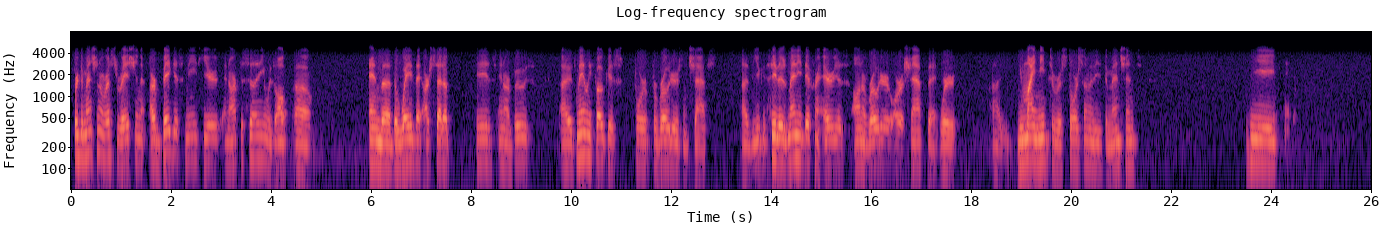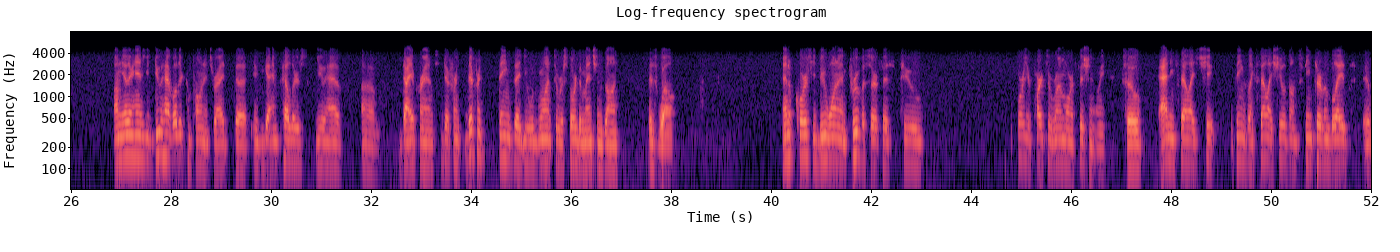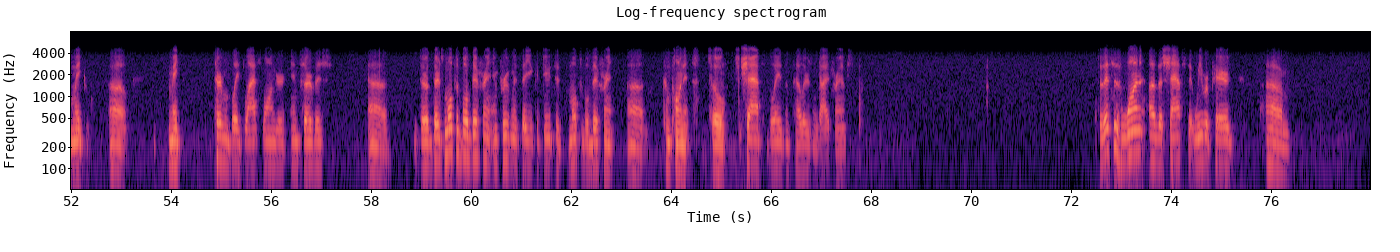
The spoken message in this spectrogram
For dimensional restoration, our biggest need here in our facility was all, uh, and the, the way that our setup is in our booth uh, is mainly focused for, for rotors and shafts. Uh, you can see there's many different areas on a rotor or a shaft that where uh, you might need to restore some of these dimensions. The on the other hand, you do have other components, right? The you got impellers, you have um, diaphragms, different different things that you would want to restore dimensions on as well. And of course, you do want to improve a surface to for your part to run more efficiently. So adding stellite things like stellite shields on steam turbine blades, it'll make uh, make turbine blades last longer in service. Uh, there, there's multiple different improvements that you could do to multiple different uh, components. So shafts, blades, impellers, and diaphragms. So this is one of the shafts that we repaired um,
